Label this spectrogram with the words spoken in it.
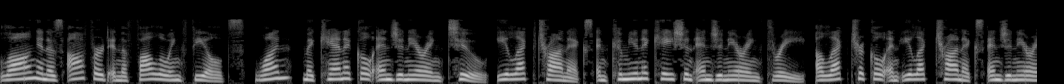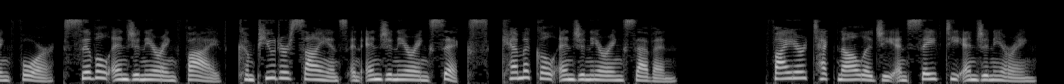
long and is offered in the following fields, 1. Mechanical Engineering. 2, Electronics and Communication Engineering. 3, Electrical and Electronics Engineering. 4, Civil Engineering. 5, Computer Science and Engineering. 6, Chemical Engineering. 7. Fire Technology and Safety Engineering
